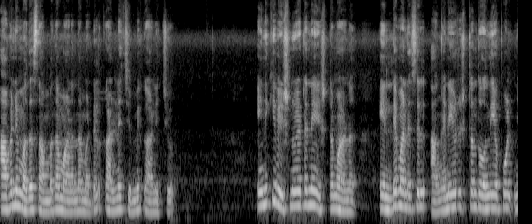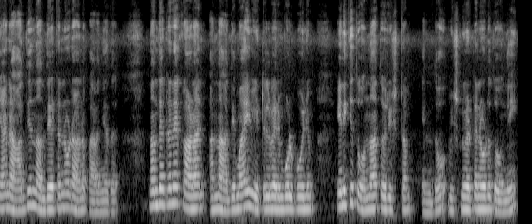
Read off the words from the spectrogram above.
അവനും അത് സമ്മതമാണെന്ന മട്ടിൽ കണ്ണ് ചിമ്മി കാണിച്ചു. എനിക്ക് വിഷ്ണുവേട്ടനെ ഇഷ്ടമാണ്. എന്റെ മനസ്സിൽ അങ്ങനെയൊരു ഇഷ്ടം തോന്നിയപ്പോൾ ഞാൻ ആദ്യം നന്ദേട്ടനോടാണ് പറഞ്ഞത്. നന്ദേട്ടനെ കാണാൻ അന്ന് ആദ്യമായി വീട്ടിൽ വരുമ്പോൾ പോലും എനിക്ക് തോന്നാത്തൊരിഷ്ടം എന്തോ വിഷ്ണുവേട്ടനോട് തോന്നി.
